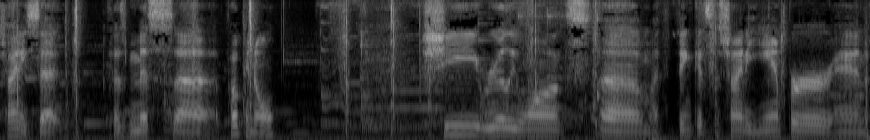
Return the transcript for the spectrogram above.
shiny set because Miss uh, Pokinol, she really wants. Um, I think it's the shiny Yamper and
